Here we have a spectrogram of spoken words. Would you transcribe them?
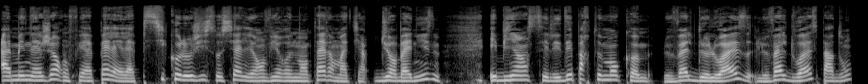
aménageurs ont fait appel à la psychologie sociale et environnementale en matière d'urbanisme? Eh bien, c'est les départements comme le Val de l'Oise, le Val d'Oise, pardon,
